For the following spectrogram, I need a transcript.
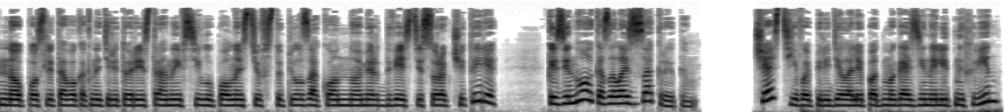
Но после того, как на территории страны в силу полностью вступил закон номер 244, казино оказалось закрытым. Часть его переделали под магазин элитных вин,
